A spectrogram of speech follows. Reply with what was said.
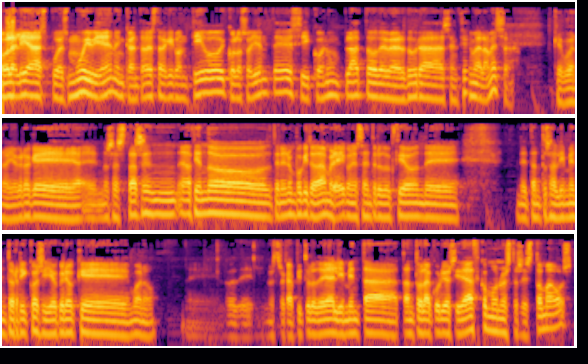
Hola Elías, pues muy bien, encantado de estar aquí contigo y con los oyentes y con un plato de verduras encima de la mesa. Qué bueno, yo creo que eh, nos estás haciendo tener un poquito de hambre ¿eh? con esta introducción de, tantos alimentos ricos y yo creo que, bueno, eh, lo de nuestro capítulo de hoy alimenta tanto la curiosidad como nuestros estómagos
